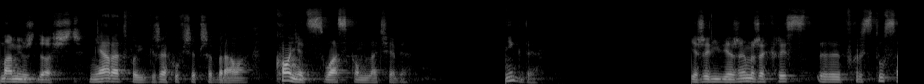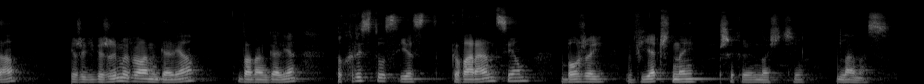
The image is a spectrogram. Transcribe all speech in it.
mam już dość, miara Twoich grzechów się przebrała, koniec z łaską dla Ciebie? Nigdy. Jeżeli wierzymy że Chryst, y, w Chrystusa, jeżeli wierzymy w Ewangelię, w Ewangelię, to Chrystus jest gwarancją Bożej wiecznej przychylności dla nas.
